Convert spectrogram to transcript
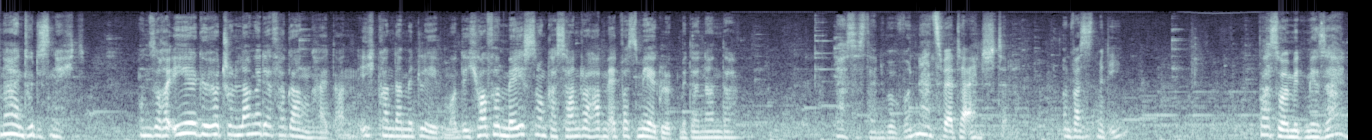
Nein, tut es nicht. Unsere Ehe gehört schon lange der Vergangenheit an. Ich kann damit leben und ich hoffe, Mason und Cassandra haben etwas mehr Glück miteinander. Das ist eine bewundernswerte Einstellung. Und was ist mit ihm? Was soll mit mir sein?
